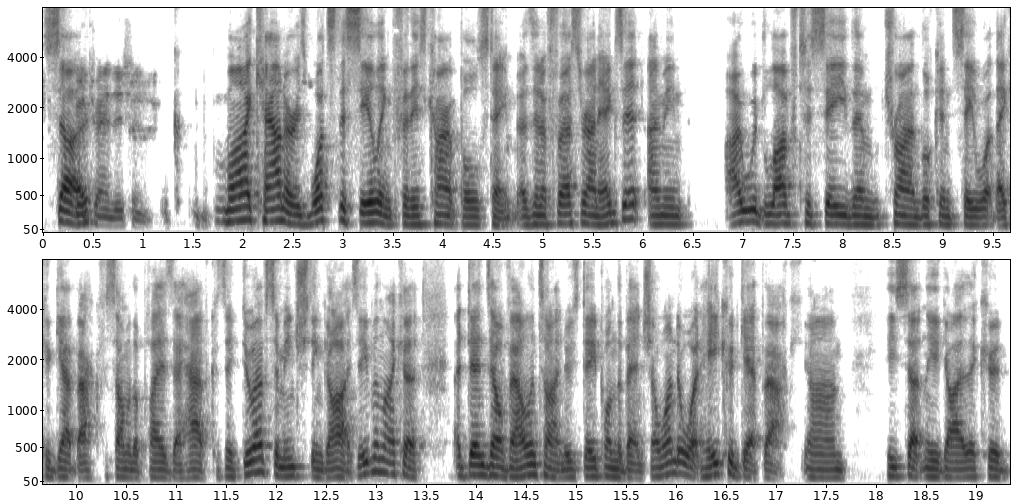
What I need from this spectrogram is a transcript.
So Good transition. My counter is what's the ceiling for this current Bulls team? Is it a first round exit? I mean, I would love to see them try and look and see what they could get back for some of the players they have because they do have some interesting guys, even like a, a Denzel Valentine who's deep on the bench. I wonder what he could get back. Um, he's certainly a guy that could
